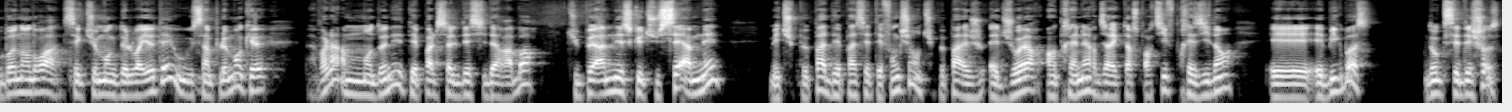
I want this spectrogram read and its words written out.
bon endroit, c'est que tu manques de loyauté ou simplement que ben voilà à un moment donné t'es pas le seul décideur à bord. Tu peux amener ce que tu sais amener, mais tu peux pas dépasser tes fonctions. Tu peux pas être joueur, entraîneur, directeur sportif, président et, big boss. Donc c'est des choses.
